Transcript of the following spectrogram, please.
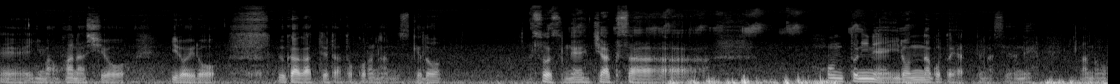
えー、今お話をいろいろ伺ってたところなんですけどそうですね JAXA 本当にねいろんなことやってますよね。あの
